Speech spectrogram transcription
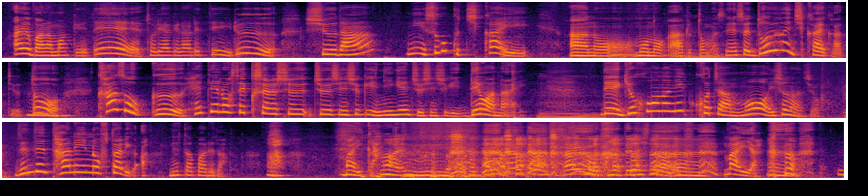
「あゆばらまけ」で取り上げられている集団にすごく近いあのものがあると思うんですね。それどういうふうに近いかっていうと、うん家族ヘテロセクシャル主中心主義人間中心主義ではない。うんで漁港の肉子ちゃんも一緒なんですよ。全然他人の2人があネタバレだ。あまあいいか。まあ、うんうん、ライブを聞いてる人は、まあいいや、全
